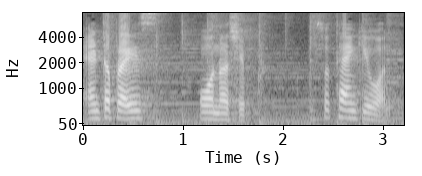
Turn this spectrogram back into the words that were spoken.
enterprise ownership. So thank you all.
